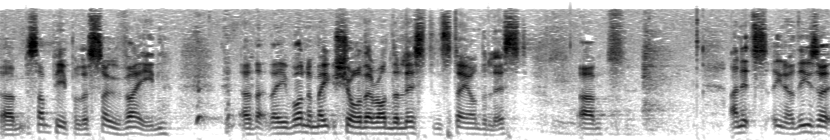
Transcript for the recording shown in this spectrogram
Um, some people are so vain uh, that they want to make sure they're on the list and stay on the list. Um, and it's, you know, these are,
